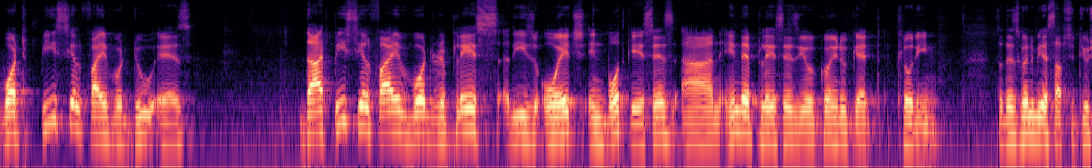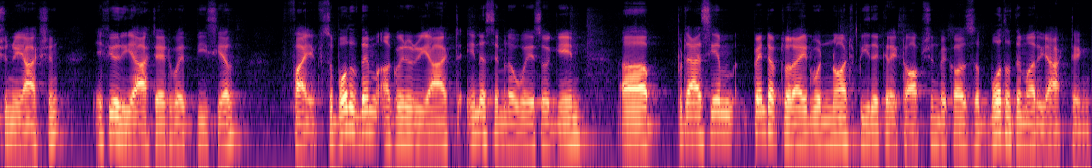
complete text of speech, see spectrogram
what PCl5 would do is that PCl5 would replace these OH in both cases and in their places you're going to get chlorine. So there's going to be a substitution reaction if you react it with PCl5. So both of them are going to react in a similar way. So again, uh, potassium pentachloride would not be the correct option because both of them are reacting.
